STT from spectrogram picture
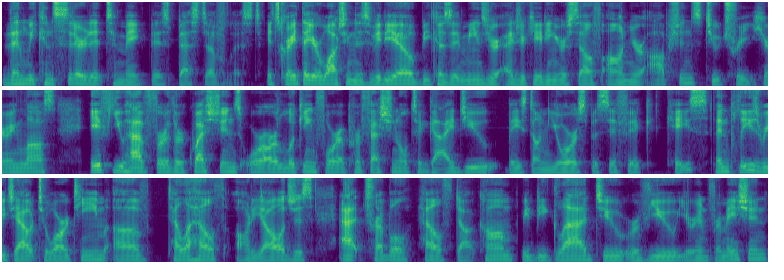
then we considered it to make this best of list. It's great that you're watching this video because it means you're educating yourself on your options to treat hearing loss. If you have further questions or are looking for a professional to guide you based on your specific case, then please reach out to our team of telehealth audiologist at treblehealth.com. We'd be glad to review your information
